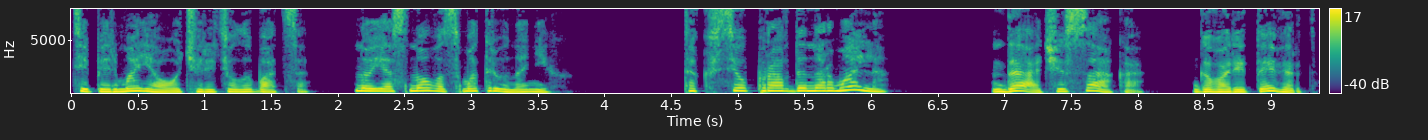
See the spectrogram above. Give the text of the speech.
Теперь моя очередь улыбаться но я снова смотрю на них. «Так все правда нормально?» «Да, Чесака», — говорит Эверт,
